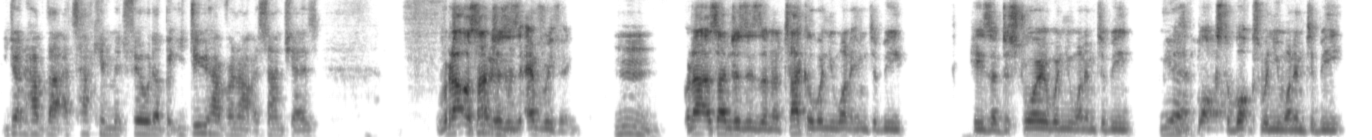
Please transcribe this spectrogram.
you don't have that attacking midfielder, but you do have Renato Sanches. Renato Sanches is everything. Mm, Renato Sanches is an attacker when you want him to be. He's a destroyer when you want him to be. yeah. He's box to box when you want him to be.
